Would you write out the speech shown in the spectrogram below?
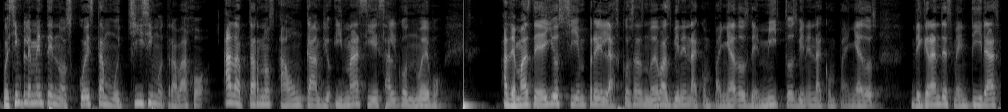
pues simplemente nos cuesta muchísimo trabajo adaptarnos a un cambio y más si es algo nuevo. Además de ello, siempre las cosas nuevas vienen acompañados de mitos, vienen acompañados de grandes mentiras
